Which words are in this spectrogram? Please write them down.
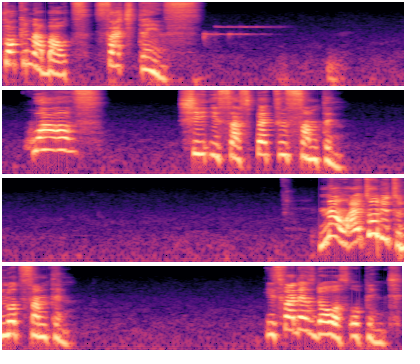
talking about such things? Whilst she is suspecting something. Now, I told you to note something. His father's door was opened.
